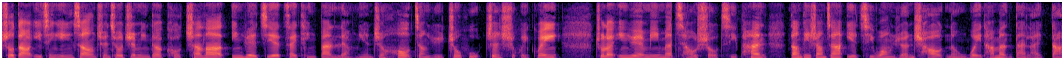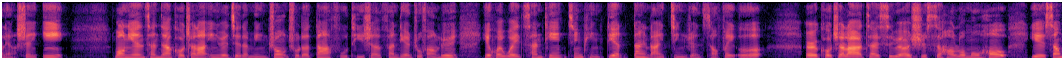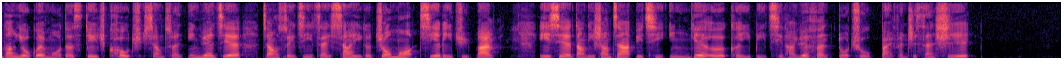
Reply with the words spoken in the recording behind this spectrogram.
受到疫情影响，全球知名的 Coachella 音乐节在停办两年之后，将于周五正式回归。除了音乐迷们翘首期盼，当地商家也期望人潮能为他们带来大量生意。往年参加 Coachella 音乐节的民众，除了大幅提升饭店住房率，也会为餐厅、精品店带来惊人消费额。而 Coachella 在四月二十四号落幕后，也相当有规模的 Stagecoach 乡村音乐节将随即在下一个周末接力举办。一些当地商家预期营业额可以比其他月份多出百分之三十。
